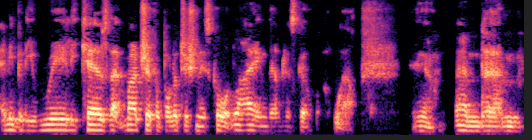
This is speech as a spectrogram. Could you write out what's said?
anybody really cares that much if a politician is caught lying. They'll just go, well, you know, and um,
